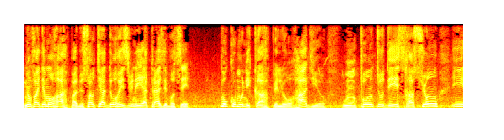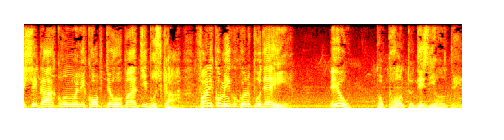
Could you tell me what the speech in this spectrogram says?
não vai demorar para os salteadores virem atrás de você. Vou comunicar pelo rádio um ponto de extração e chegar com um helicóptero para te buscar. Fale comigo quando puder ir. Eu tô pronto desde ontem.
